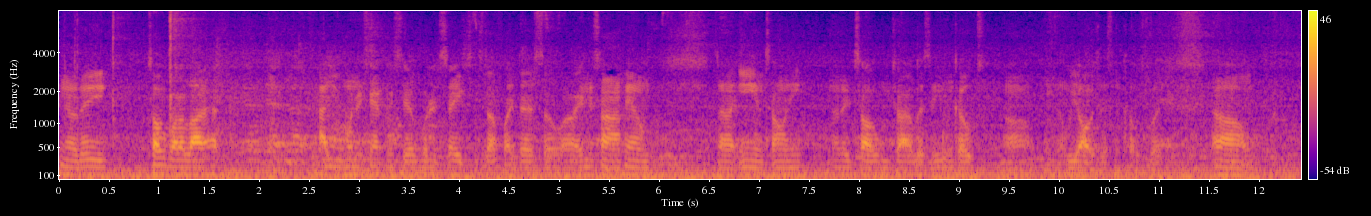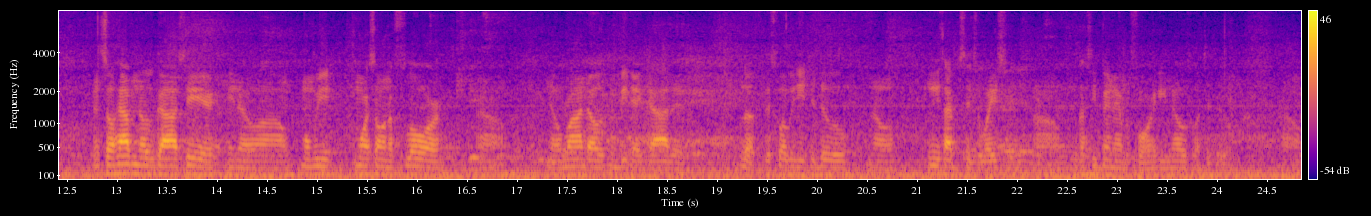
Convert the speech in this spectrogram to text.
you know, they talk about a lot of how you win a championship, what it takes, and stuff like that. So uh, anytime him, uh, Ian, Tony, you know, they talk, we try to listen. Even coach, um, you know, we always listen coach. But um, and so having those guys here, you know, um, when we more so on the floor, um, you know, Rondo can be that guy that look, this is what we need to do. You know, any type of situation um, because he's been there before. He knows what to do. Um,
